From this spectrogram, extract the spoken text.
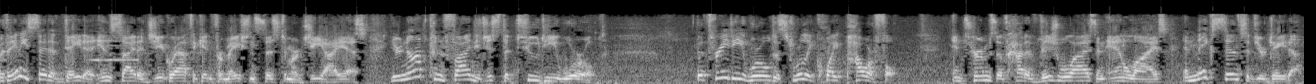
With any set of data inside a Geographic Information System or GIS, you're not confined to just the 2D world. The 3D world is really quite powerful in terms of how to visualize and analyze and make sense of your data,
